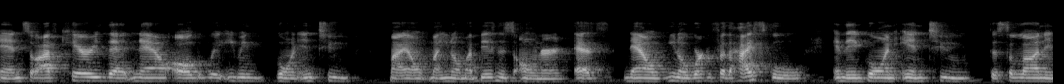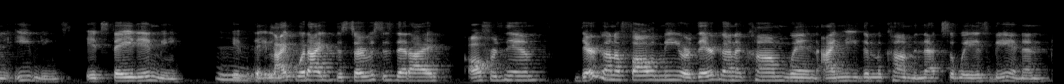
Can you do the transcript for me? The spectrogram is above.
And so I've carried that now all the way, even going into my own, my, you know, my business owner as now, you know, working for the high school and then going into the salon in the evenings. It stayed in me. Mm. If they like what I, the services that I offer them, they're going to follow me or they're going to come when I need them to come. And that's the way it's been. And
